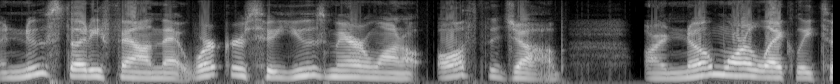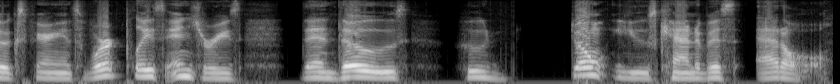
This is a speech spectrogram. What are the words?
A new study found that workers who use marijuana off the job are no more likely to experience workplace injuries than those who don't use cannabis at all.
